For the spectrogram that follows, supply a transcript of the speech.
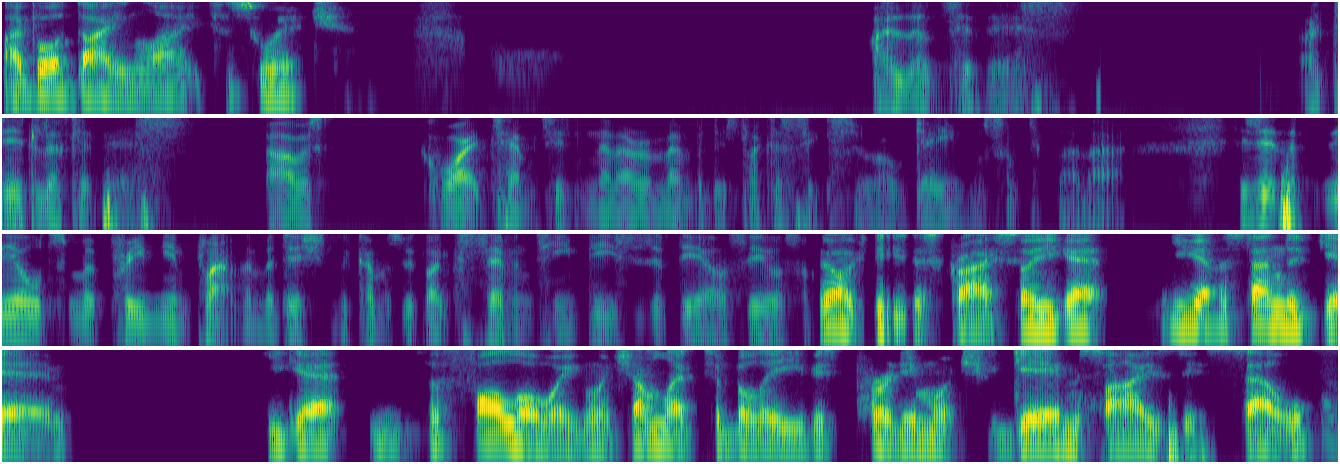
I bought Dying Light for Switch. I looked at this. I did look at this. I was quite tempted, and then I remembered it's like a six-year-old game or something like that. Is it the, the ultimate premium platinum edition that comes with like 17 pieces of DLC or something? Oh Jesus Christ! So you get you get the standard game, you get the following, which I'm led to believe is pretty much game sized itself. Oh,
